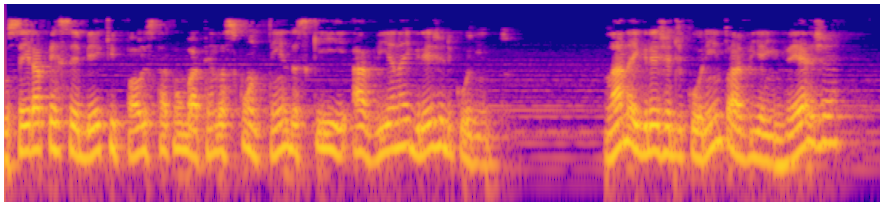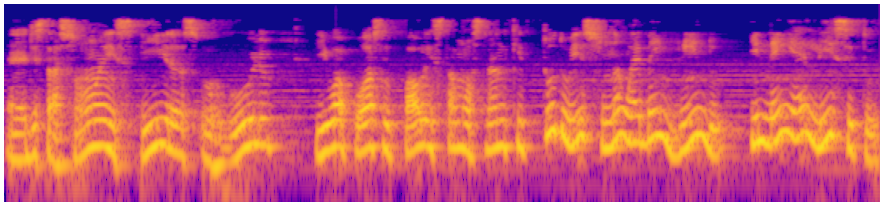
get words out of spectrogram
você irá perceber que Paulo está combatendo as contendas que havia na igreja de Corinto. Lá na igreja de Corinto havia inveja, é, distrações, iras, orgulho, e o apóstolo Paulo está mostrando que tudo isso não é bem-vindo e nem é lícito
